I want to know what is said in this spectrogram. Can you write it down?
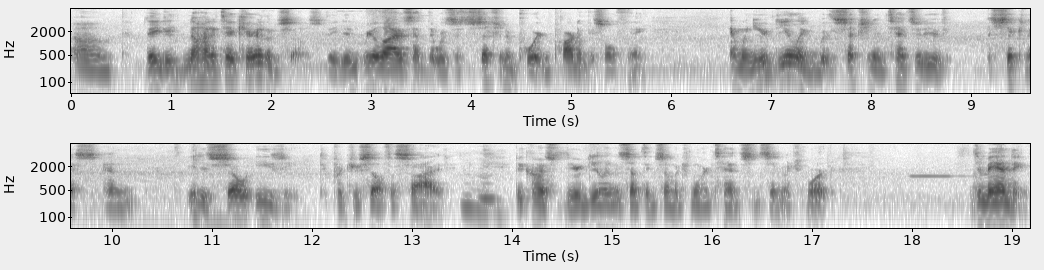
Um, they didn't know how to take care of themselves. They didn't realize that there was a, such an important part of this whole thing. And when you're dealing with such an intensity of sickness, and it is so easy put yourself aside hmm because you're dealing with something so much more intense and so much more demanding.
